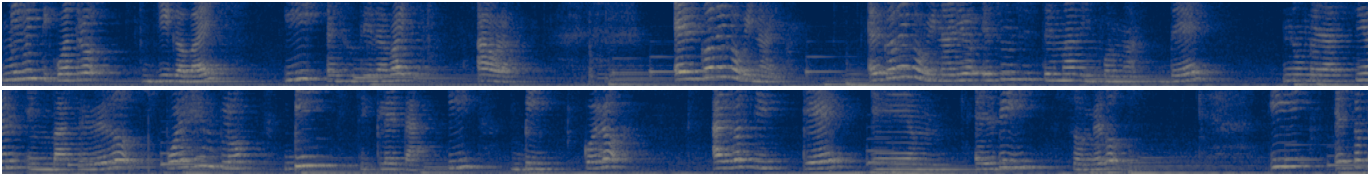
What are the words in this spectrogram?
1024 gigabytes y es un terabyte. Ahora, el código binario. El código binario es un sistema de, informa de numeración en base de dos. Por ejemplo, bicicleta y bicolor. Algo así que em, el bi son de dos. Y esta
